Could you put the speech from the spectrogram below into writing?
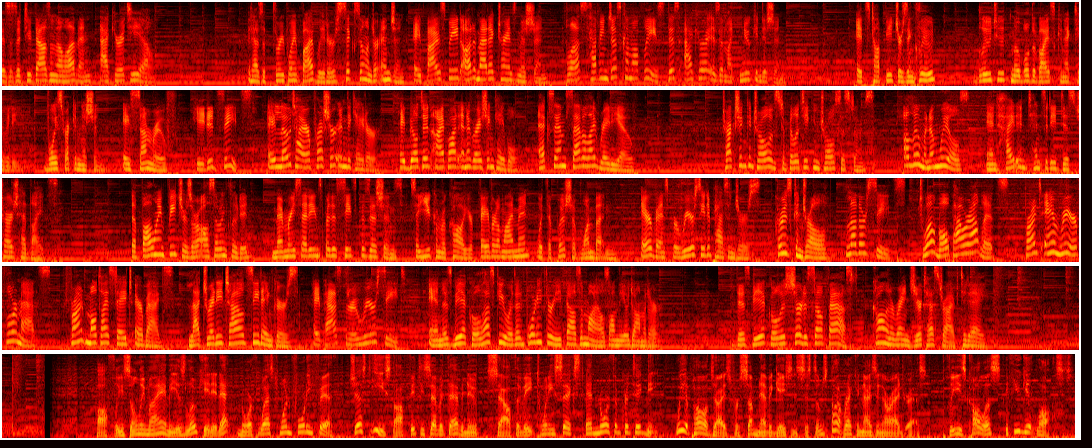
This is a 2011 Acura TL. It has a 3.5 liter six cylinder engine, a five speed automatic transmission. Plus, having just come off lease, this Acura is in like new condition. Its top features include Bluetooth mobile device connectivity, voice recognition, a sunroof, heated seats, a low tire pressure indicator, a built in iPod integration cable, XM satellite radio, traction control and stability control systems, aluminum wheels, and high intensity discharge headlights. The following features are also included memory settings for the seat's positions so you can recall your favorite alignment with the push of one button, air vents for rear seated passengers, cruise control, leather seats, 12 volt power outlets, front and rear floor mats, front multi stage airbags, latch ready child seat anchors, a pass through rear seat, and this vehicle has fewer than 43,000 miles on the odometer. This vehicle is sure to sell fast. Call and arrange your test drive today. Off Lease Only Miami is located at Northwest 145th, just east off 57th Avenue, south of 826, and north of Gratigny. We apologize for some navigation systems not recognizing our address. Please call us if you get lost.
